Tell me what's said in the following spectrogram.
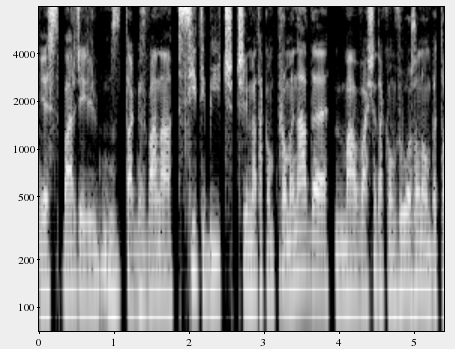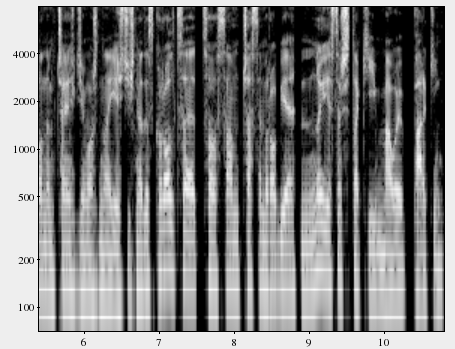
jest bardziej tak zwana City Beach, czyli ma taką promenadę, ma właśnie taką wyłożoną betonem część, gdzie można jeździć na deskorolce, co sam czasem robię. No i jest też taki mały parking.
